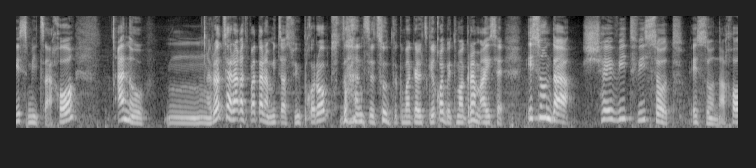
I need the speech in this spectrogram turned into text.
ის მიწა ხო? ანუ როცა რაღაც პატარა მიწას ვიპყრობთ ძალიან ცუდ მაგალითს გიყვებით მაგრამ აი ესე ის უნდა შევითვისოთ ეს ზონა ხო?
